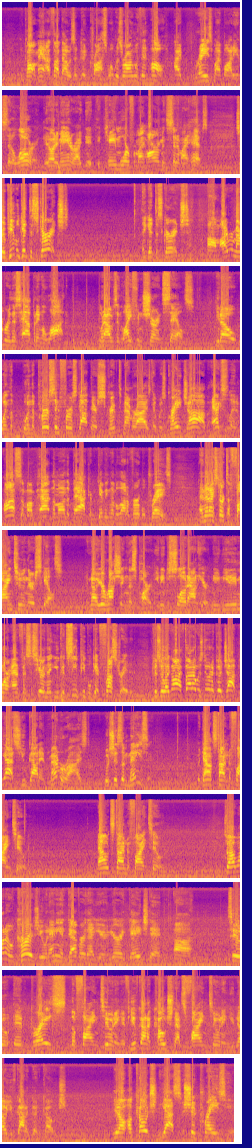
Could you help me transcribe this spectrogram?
oh man, I thought that was a good cross. What was wrong with it? Oh, I raised my body instead of lowering. You know what I mean? Or I did it came more from my arm instead of my hips. So people get discouraged. They get discouraged. Um, I remember this happening a lot when I was in life insurance sales. You know, when the when the person first got their script memorized, it was great job, excellent, awesome. I'm patting them on the back. I'm giving them a lot of verbal praise. And then I start to fine tune their skills no, you're rushing this part. You need to slow down here. You, you need more emphasis here. And then you can see people get frustrated because they're like, oh, I thought I was doing a good job. Yes, you got it memorized, which is amazing. But now it's time to fine tune. Now it's time to fine tune. So I want to encourage you in any endeavor that you're, you're engaged in uh, to embrace the fine tuning. If you've got a coach that's fine tuning, you know you've got a good coach. You know, a coach, yes, should praise you.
